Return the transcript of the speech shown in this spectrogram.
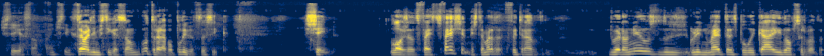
Investigação, pá, investigação. Trabalho de investigação, vou trabalhar para o polígrafo da SIC. Shein, loja de fast fashion, esta merda foi tirada do Euronews, do Green Matters, Publicar e do Observador.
